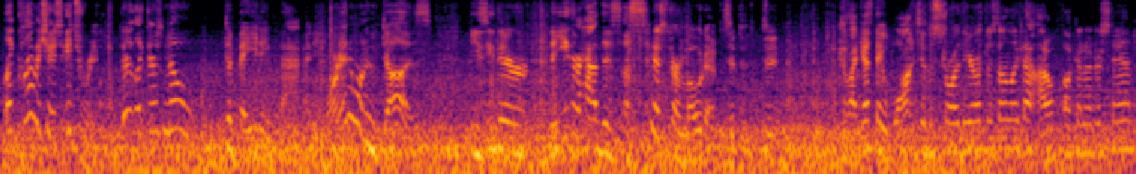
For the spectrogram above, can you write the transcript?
Like, climate change, it's real. There, like, there's no debating that anymore. Anyone who does, he's either they either have this a sinister motive to, because I guess they want to destroy the Earth or something like that. I don't fucking understand.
